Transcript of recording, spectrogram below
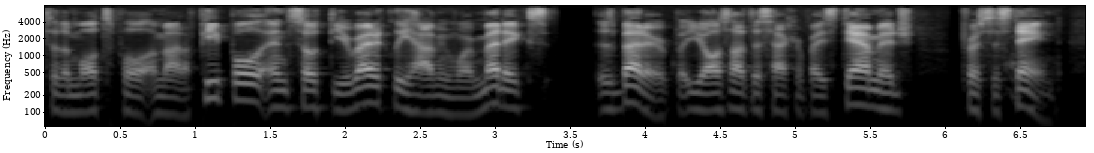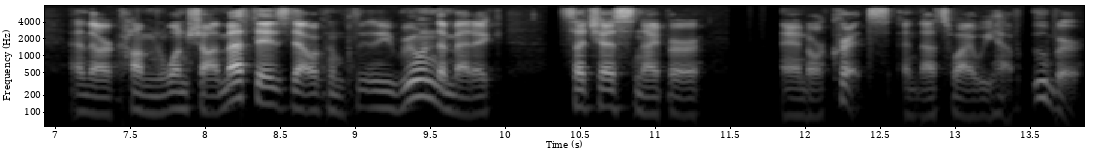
to the multiple amount of people, and so theoretically having more medics is better, but you also have to sacrifice damage for sustain. And there are common one-shot methods that will completely ruin the medic, such as sniper and or crits, and that's why we have Uber.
